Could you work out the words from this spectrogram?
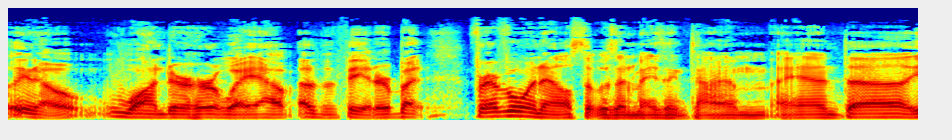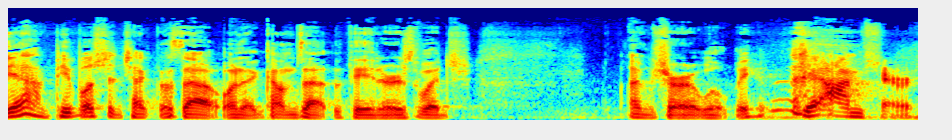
you know, wander her way out of the theater. But for everyone else, it was an amazing time. And uh, yeah, people should check this out when it comes out the theaters, which I'm sure it will be. yeah, I'm sure.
